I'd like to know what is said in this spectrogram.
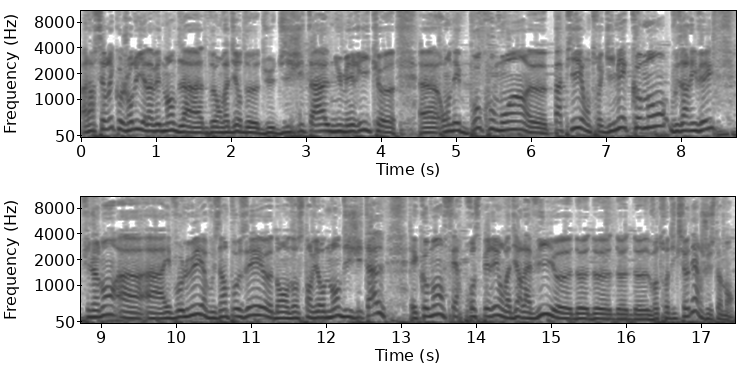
alors c'est vrai qu'aujourd'hui il y a l'avènement de la, de, on va dire de, du digital numérique. euh, euh, on est beaucoup moins euh, papier entre guillemets. Comment vous arrivez finalement à, à évoluer, à vous imposer euh, dans, dans cet environnement digital? Et comment faire prospérer, on va dire, la vie de, de, de, de votre dictionnaire justement?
